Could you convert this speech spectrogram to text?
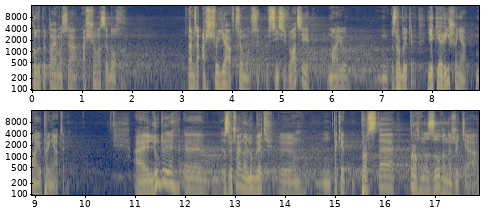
коли питаємося, а що на це Бог? Питаємося, а що я в цьому в цій ситуації маю зробити? Яке рішення маю прийняти? Е, Люди, е, звичайно, люблять е, таке просте прогнозоване життя,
